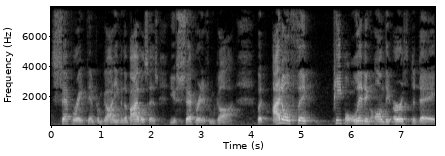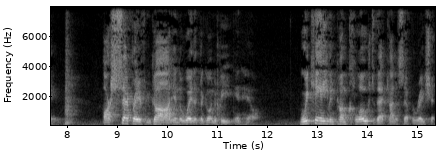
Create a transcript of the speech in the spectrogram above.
separate them from God. Even the Bible says you separated from God. But I don't think people living on the earth today are separated from God in the way that they're going to be in hell. We can't even come close to that kind of separation.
